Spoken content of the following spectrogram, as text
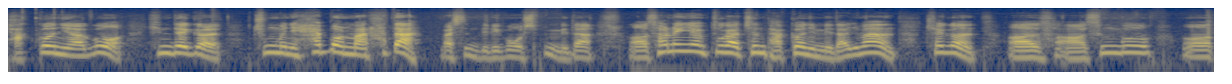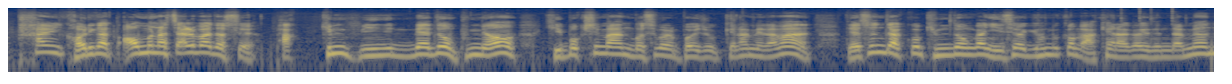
박건희하고 힘대결 충분히 해볼 만 하다 말씀드리고 싶습니다. 어, 선행력투 같은 박건희입니다. 하지만 최근 어, 어, 승부 어, 타임 거리가 너무나 짧아졌어요. 박 김민배도 분명 기복심한 모습을 보여줬긴 합니다만 내 손 잡고 김동관 이수혁이 후미권 막혀 나가게 된다면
